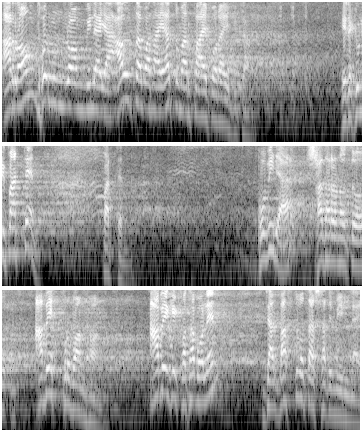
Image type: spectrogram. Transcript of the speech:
আর রং ধরুন, রং মিলাইয়া আলতা বানাইয়া তোমার পায়ে পরায় দিতাম। এটা কি উনি পারতেন? পারতেন না। কবিরা সাধারণত আবেগ প্রবণ হন। আবেগে কথা বলেন, যার বাস্তবতার সাথে মিল নাই।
